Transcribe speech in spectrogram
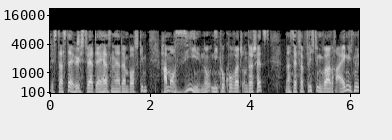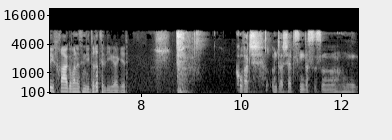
Ist das der Höchstwert der Hessen, Herr Dambowski? Haben auch Sie Nico Kovac unterschätzt? Nach der Verpflichtung war doch eigentlich nur die Frage, wann es in die dritte Liga geht. Kovac unterschätzen, das ist ein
